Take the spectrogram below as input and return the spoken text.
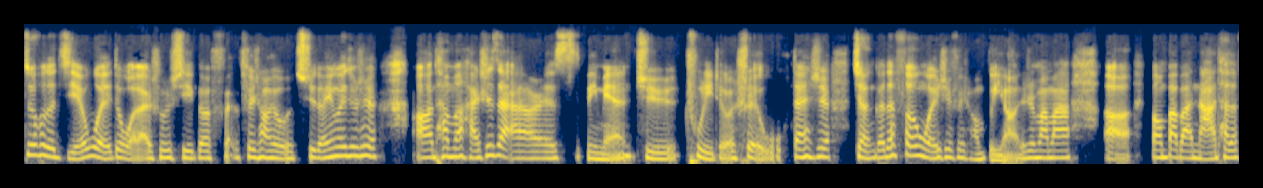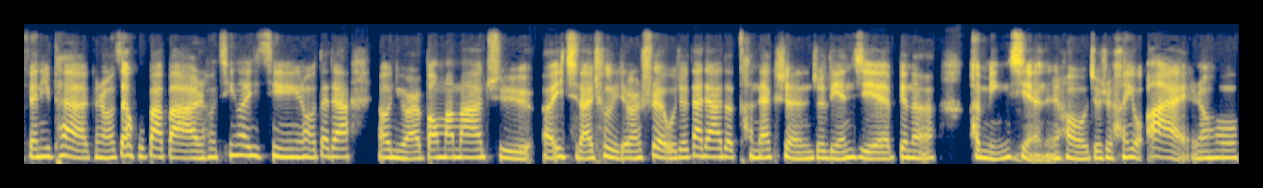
最后的结尾对我来说是一个非非常有趣的，因为就是啊，他们还是在 IRS 里面去处理这个税务，但是整个的氛围是非常不一样。就是妈妈啊帮爸爸拿他的 fanny pack，然后在乎爸爸，然后亲了一亲，然后大家，然后女儿帮妈妈去呃一起来处理这个税。我觉得大家的 connection 就连接变得很明显，然后就是很有爱。然后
